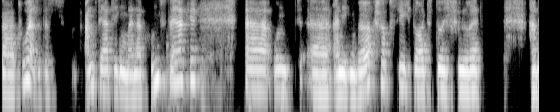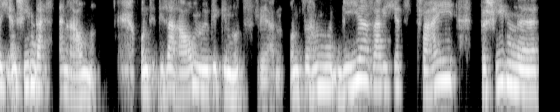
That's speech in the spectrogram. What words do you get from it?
da tue, also das Anfertigen meiner Kunstwerke äh, und äh, einigen Workshops, die ich dort durchführe, habe ich entschieden, da ist ein Raum. Und dieser Raum möge genutzt werden. Und so haben wir, sage ich jetzt, zwei verschiedene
